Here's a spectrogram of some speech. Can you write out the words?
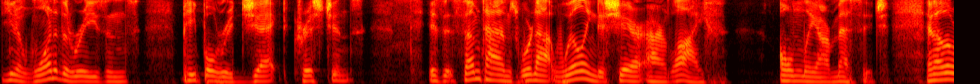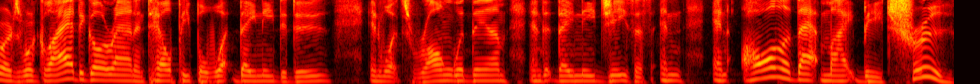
You know, one of the reasons people reject Christians is that sometimes we're not willing to share our life, only our message. In other words, we're glad to go around and tell people what they need to do and what's wrong with them and that they need Jesus. And and all of that might be true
